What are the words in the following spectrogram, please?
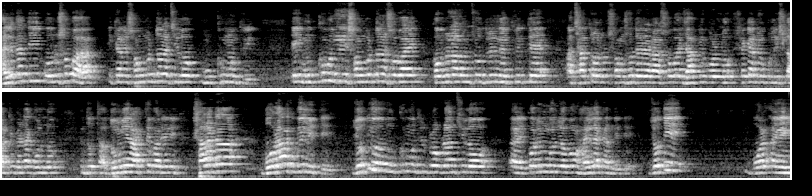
হাইলাকান্দি পৌরসভার এখানে সংবর্ধনা ছিল মুখ্যমন্ত্রী এই মুখ্যমন্ত্রী সংবর্ধনা সভায় কমরুল আলম চৌধুরীর নেতৃত্বে আর ছাত্র সংসদের সবাই ঝাঁপিয়ে পড়ল, সেখানেও পুলিশ লাঠি পেটা করল, কিন্তু দমিয়ে রাখতে পারেনি। সারাটা বরাক ভ্যালিতে যদিও মুখ্যমন্ত্রীর প্রোগ্রাম ছিল করিমগঞ্জ এবং হাইলাকান্দিতে, যদি এই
